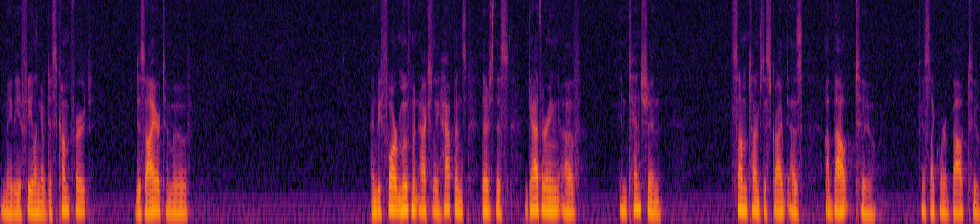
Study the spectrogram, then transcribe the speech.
Maybe a feeling of discomfort, desire to move. And before movement actually happens, there's this gathering of intention, sometimes described as about to. Feels like we're about to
